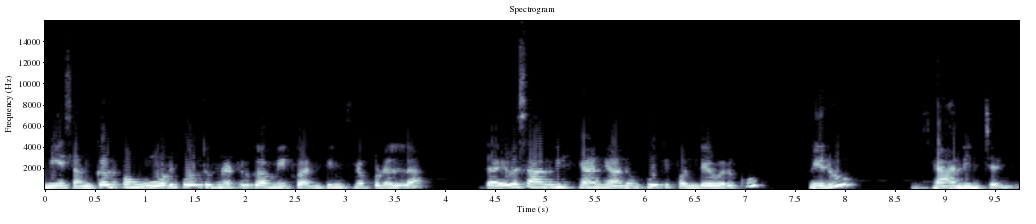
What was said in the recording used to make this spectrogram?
మీ సంకల్పం ఓడిపోతున్నట్లుగా మీకు అనిపించినప్పుడల్లా దైవ సాన్నిధ్యాన్ని అనుభూతి పొందే వరకు మీరు ధ్యానించండి.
